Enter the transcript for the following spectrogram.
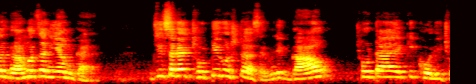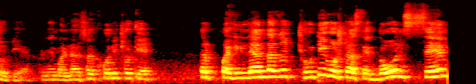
तर ग्रामरचा नियम काय? आहे? जी सगळ्यात छोटी गोष्ट असेल म्हणजे गाव छोटा आहे की खोली छोटी आहे? तुम्ही म्हणणार सर खोली छोटी आहे. तर पहिल्यांदा जो छोटी गोष्ट असते दोन सेम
